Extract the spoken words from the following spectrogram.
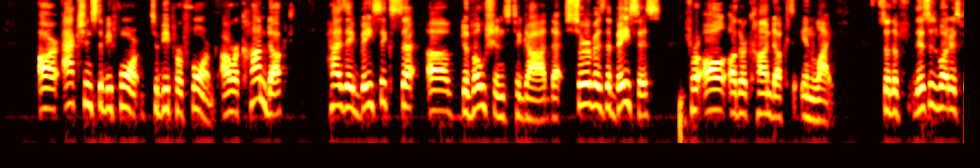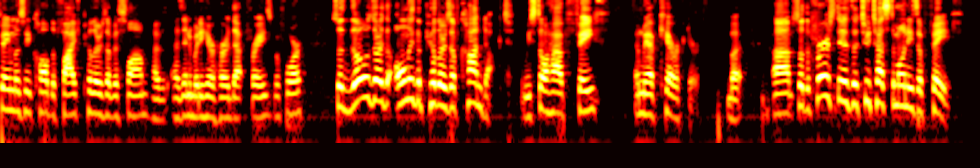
are actions to be formed, to be performed. Our conduct has a basic set of devotions to God that serve as the basis for all other conduct in life. So the, this is what is famously called the five pillars of Islam. Has, has anybody here heard that phrase before? So those are the, only the pillars of conduct. We still have faith and we have character. But um, so the first is the two testimonies of faith.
